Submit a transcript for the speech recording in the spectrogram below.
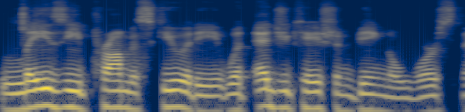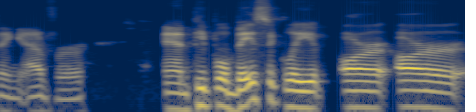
lazy promiscuity with education being the worst thing ever and people basically are are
